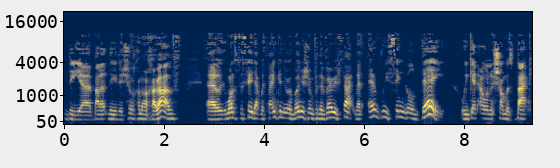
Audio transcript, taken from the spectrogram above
the, uh, the, the Shulchan Aruch Harav, uh, wants to say that we're thanking the Rabbanishim for the very fact that every single day we get our neshamas back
